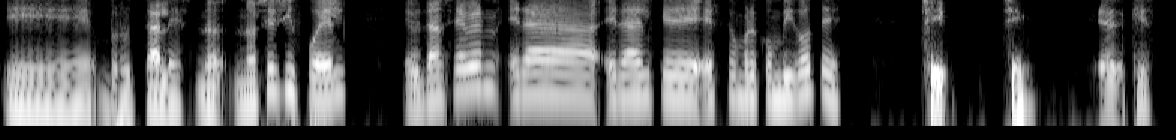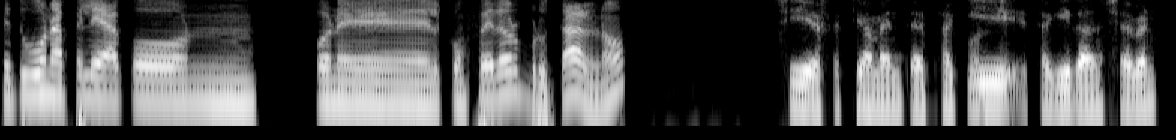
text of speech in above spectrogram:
eh, brutales. No, no sé si fue él. Eh, Dan Severn era, era el que, este hombre con bigote. Sí, sí. El que este tuvo una pelea con, con el Confedor brutal, ¿no? Sí, efectivamente. Está aquí, está aquí Dan Severn.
